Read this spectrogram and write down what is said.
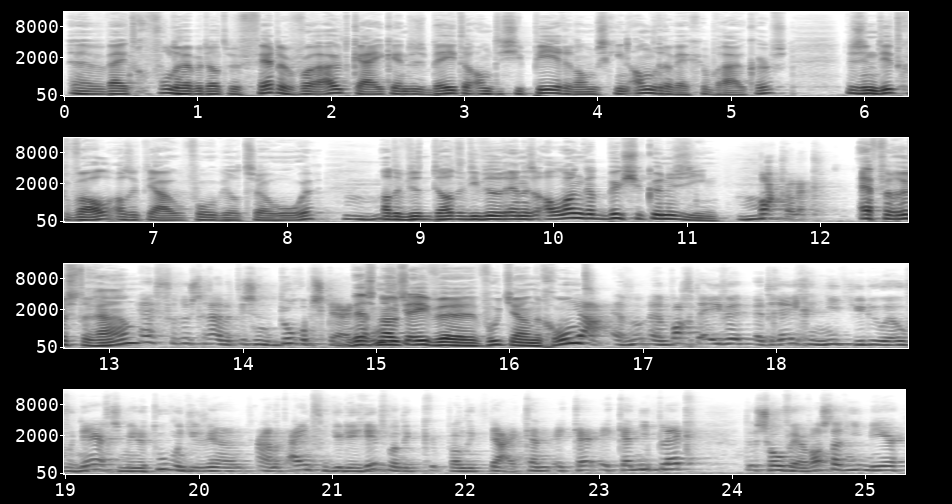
eh, wij het gevoel hebben dat we verder vooruit kijken en dus beter anticiperen dan misschien andere weggebruikers. Dus in dit geval, als ik jouw voorbeeld zo hoor, hadden, wiel- hadden die wielrenners al lang dat busje kunnen zien. Makkelijk. Even rustig aan. Even rustig aan, het is een dorpskern. Desnoods je- even voetje aan de grond. Ja, en, en wacht even, het regent niet, jullie hoeven nergens meer naartoe, want jullie zijn aan, het eind van jullie rit, want ik, want ik, ja, ik, ken, ik, ken, ik ken die plek, dus zover was dat niet meer.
